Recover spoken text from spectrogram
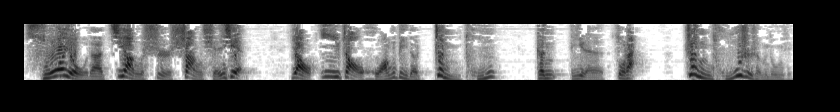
所有的将士上前线要依照皇帝的阵图跟敌人作战。阵图是什么东西？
